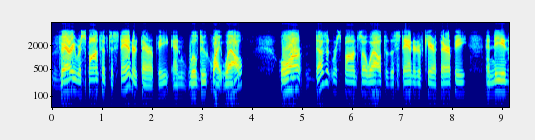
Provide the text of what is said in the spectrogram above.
very responsive to standard therapy and will do quite well, or doesn't respond so well to the standard of care therapy and needs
